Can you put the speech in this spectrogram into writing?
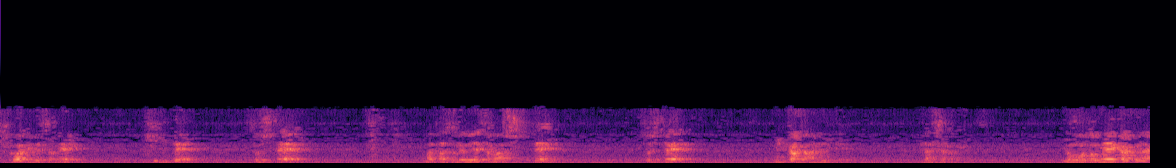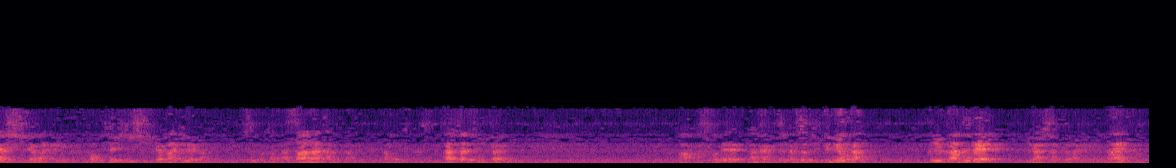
聞くわけですよね。聞いてそしてまたそれをイエス様は知ってそして3日間歩いていらっしゃるわけです。よほど明確な意識がなければ目的意識がなければそういうことはなさらなかったかもしれません私たちみたいにあそこで何かやってるかちょっと行ってみようかという感じでいらっしゃったわけではないと。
